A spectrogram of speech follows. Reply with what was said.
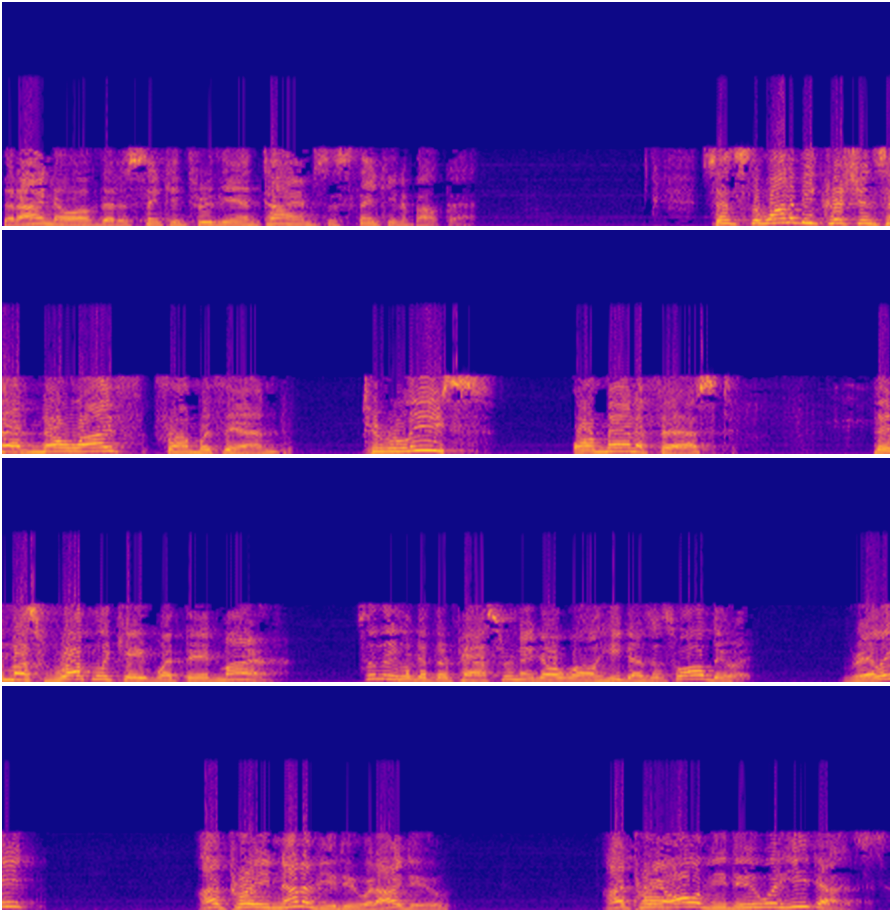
that I know of that is thinking through the end times is thinking about that. Since the wannabe Christians have no life from within to release or manifest, they must replicate what they admire. So they look at their pastor and they go, well, he does it, so I'll do it. Really? I pray none of you do what I do. I pray all of you do what he does.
